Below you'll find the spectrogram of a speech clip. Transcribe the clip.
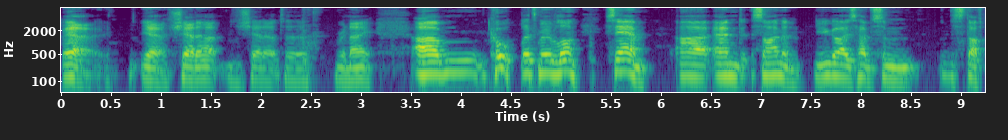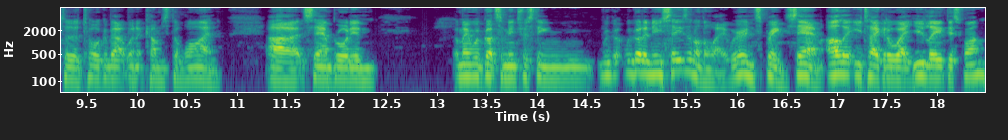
Yeah, yeah. Shout out, shout out to René. Um, cool. Let's move along. Sam uh, and Simon, you guys have some stuff to talk about when it comes to wine. Uh, Sam brought in. I mean, we've got some interesting. We've got, we've got a new season on the way. We're in spring. Sam, I'll let you take it away. You lead this one.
